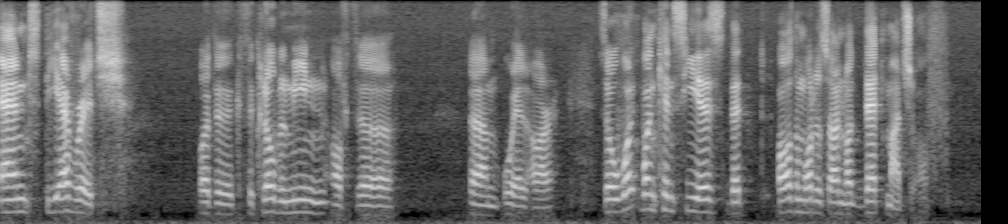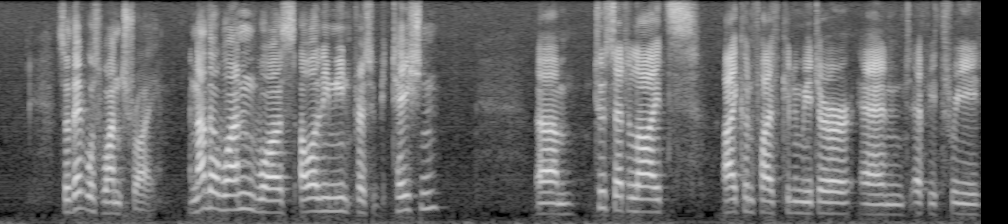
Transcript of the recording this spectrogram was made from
and the average or the, the global mean of the um, OLR. So what one can see is that all the models are not that much off. So that was one try. Another one was hourly mean precipitation. Um, two satellites, ICON 5 kilometer and FV3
